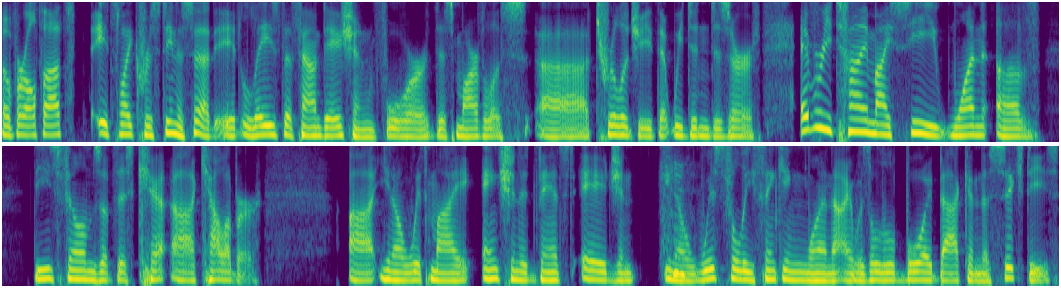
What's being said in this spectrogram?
overall thoughts? it's like Christina said, it lays the foundation for this marvelous uh, trilogy that we didn't deserve. Every time I see one of these films of this ca- uh, caliber, uh, you know, with my ancient advanced age and, you know, wistfully thinking when I was a little boy back in the 60s,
